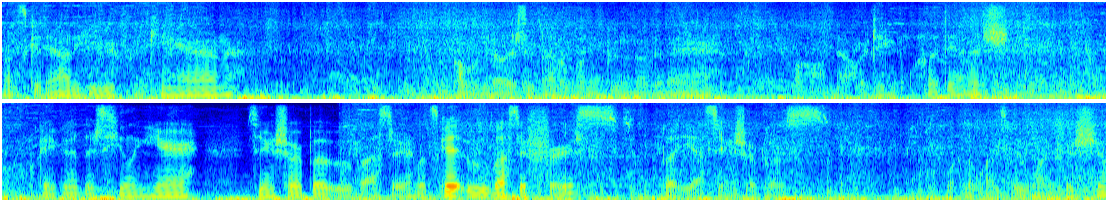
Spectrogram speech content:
Let's get out of here if we can. Oh no, there's a battle bunny boon over there. Oh no, we're taking a lot of damage. Okay, good, there's healing here. Searing Short Bow, Ooh Blaster. Let's get Ooh Blaster first. But yeah, Searing Short Bow's one of the ones we want for sure.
